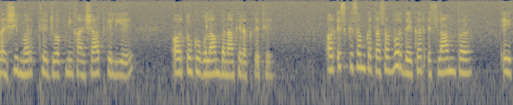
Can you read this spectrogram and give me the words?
وحشی مرد تھے جو اپنی خواہشات کے لیے عورتوں کو غلام بنا کے رکھتے تھے۔ اور اس قسم کا تصور دے کر اسلام پر ایک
